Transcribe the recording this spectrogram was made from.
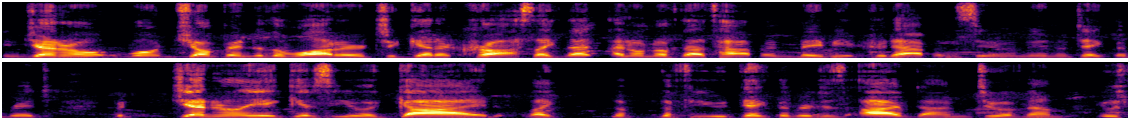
in general won't jump into the water to get across. Like that, I don't know if that's happened. Maybe it could happen soon in a take the bridge, but generally it gives you a guide. Like the the few take the bridges I've done, two of them, it was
